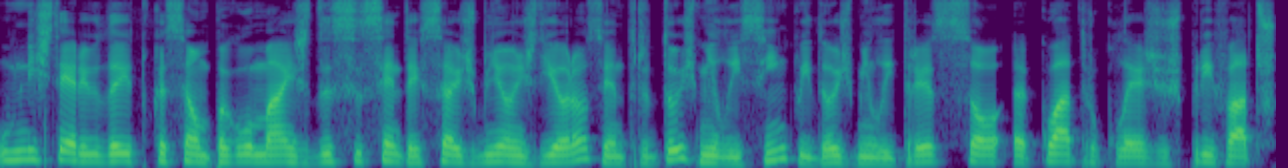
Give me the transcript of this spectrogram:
O Ministério da Educação pagou mais de 66 milhões de euros entre 2005 e 2013 só a quatro colégios privados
